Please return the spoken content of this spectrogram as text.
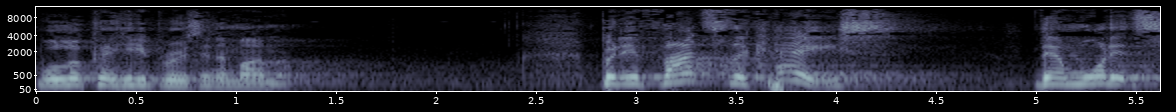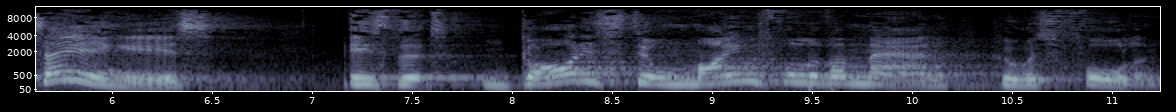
We'll look at Hebrews in a moment. But if that's the case, then what it's saying is, is that God is still mindful of a man who has fallen.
